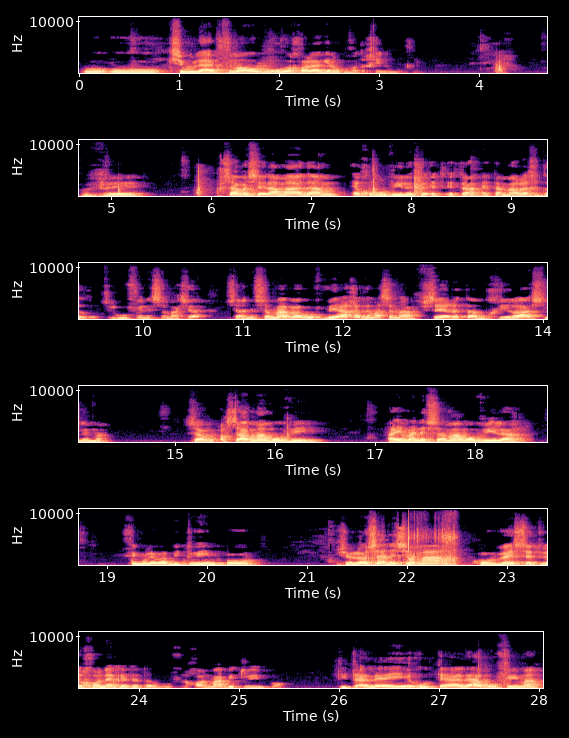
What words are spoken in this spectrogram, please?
הוא, הוא, כשהוא לעצמו, הוא, הוא יכול להגיע למקומות הכי נמוכים. ועכשיו השאלה מה האדם, איך הוא מוביל את, את, את, את המערכת הזאת של גוף ונשמה, שה, שהנשמה והגוף ביחד זה מה שמאפשר את הבחירה השלמה. עכשיו, עכשיו מה מוביל? האם הנשמה מובילה? שימו לב הביטויים פה, שלא שהנשמה כובשת וחונקת את הגוף, נכון? מה הביטויים פה? תתעלה היא ותעלה הגוף עימה.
